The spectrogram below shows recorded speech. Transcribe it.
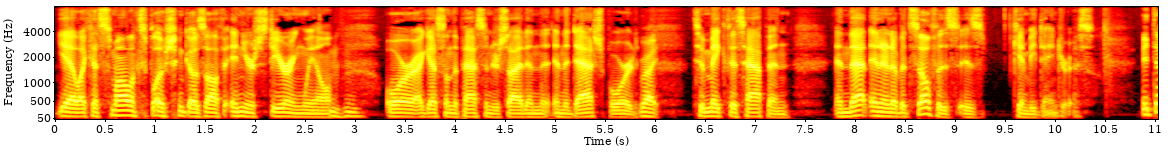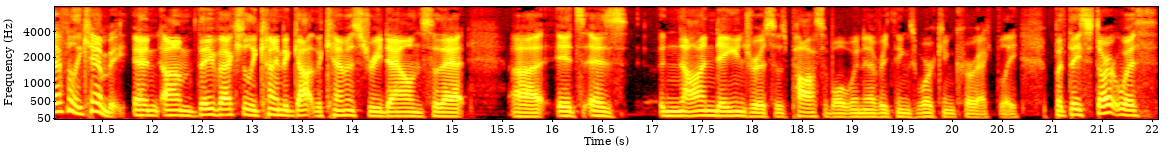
yeah, like a small explosion goes off in your steering wheel, Mm-hmm. or I guess on the passenger side in the in the dashboard, Right. to make this happen, and that in and of itself is is can be dangerous. It definitely can be, and um, they've actually kind of got the chemistry down so that uh, it's as non-dangerous as possible when everything's working correctly. But they start with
